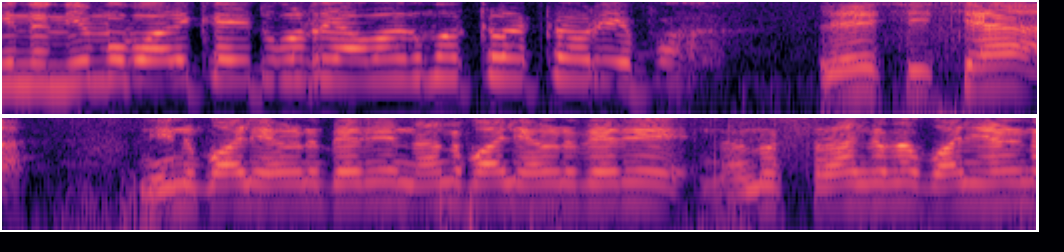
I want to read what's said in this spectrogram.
ಇನ್ನು ನಿಮ್ಮ ಬಾಳಿಕಾಯಿ ಇಟ್ಕೊಂಡ್ರೆ ಯಾವಾಗ ಮಕ್ಕಳಾಕ್ಕವ್ರಿ ಅಪ್ಪ? ಲೇ ಶಿಷ್ಯ ನಿನ್ನ ಬಾಳೆಹಣ್ಣು ಬೇರೆ ನನ್ನ ಬಾಳೆಹಣ್ಣು ಬೇರೆ ನನ್ನ ಸ್ಟ್ರಾಂಗ್ ಅದ ಬಾಳೆಹಣ್ಣ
